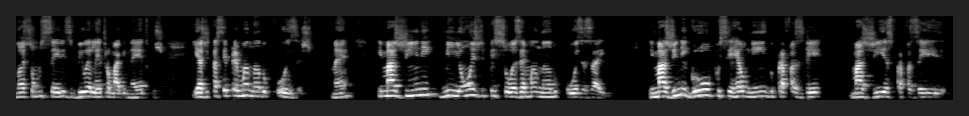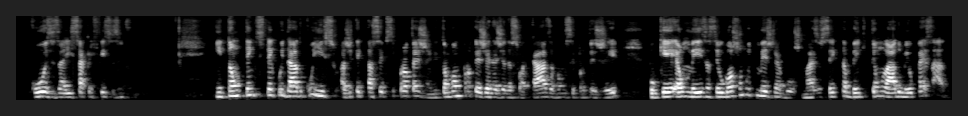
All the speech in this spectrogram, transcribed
Nós somos seres bioeletromagnéticos e a gente está sempre emanando coisas, né? Imagine milhões de pessoas emanando coisas aí. Imagine grupos se reunindo para fazer magias, para fazer coisas aí, sacrifícios, enfim. Então, tem que se ter cuidado com isso. A gente tem que estar tá sempre se protegendo. Então, vamos proteger a energia da sua casa, vamos se proteger, porque é um mês, assim, eu gosto muito do mês de agosto, mas eu sei que também que tem um lado meio pesado.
